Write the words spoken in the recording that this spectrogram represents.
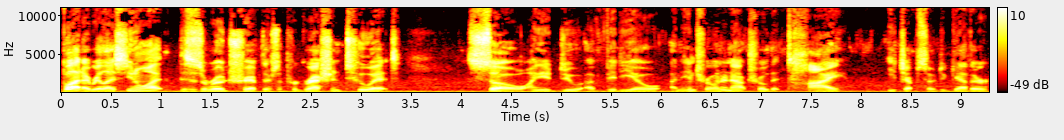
but I realized, you know what? This is a road trip. There's a progression to it. So I need to do a video, an intro and an outro that tie each episode together.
